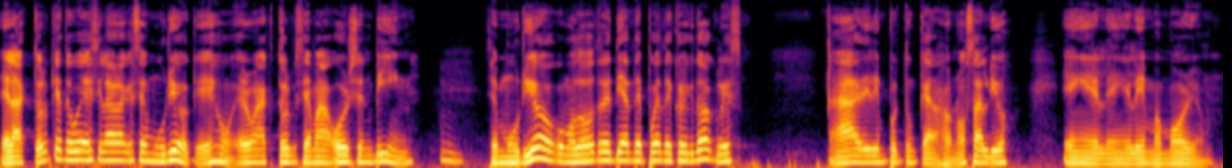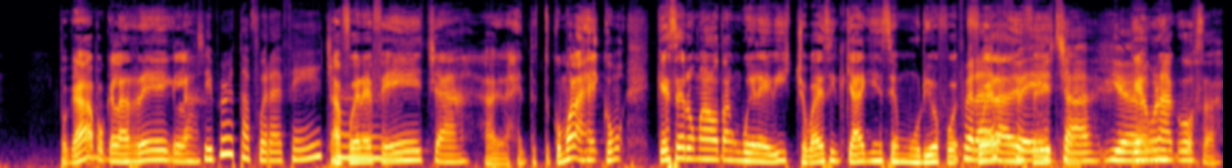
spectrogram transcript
El actor que te voy a decir ahora que se murió, que es un- era un actor que se llama Orson Bean, Mm. Se murió como dos o tres días después de Kirk Douglas. A nadie le importa un carajo, no salió en el, en el In Memoriam. Porque, ah, porque las reglas. Sí, pero está fuera de fecha. Está fuera de fecha. Ay, la gente, ¿cómo la gente, cómo, qué ser humano tan huele bicho va a decir que alguien se murió fue- fuera, de, fecha? Yeah. Que es una cosa.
